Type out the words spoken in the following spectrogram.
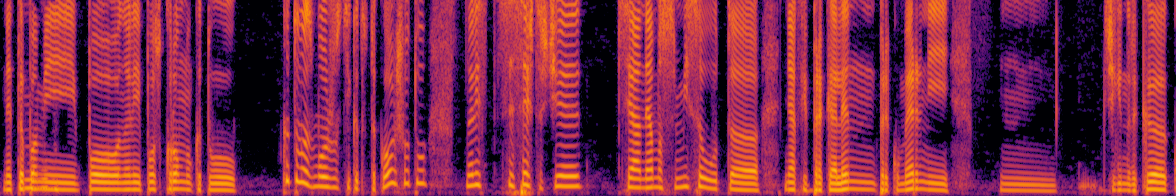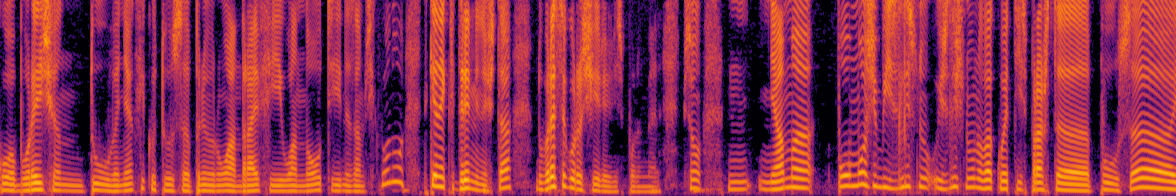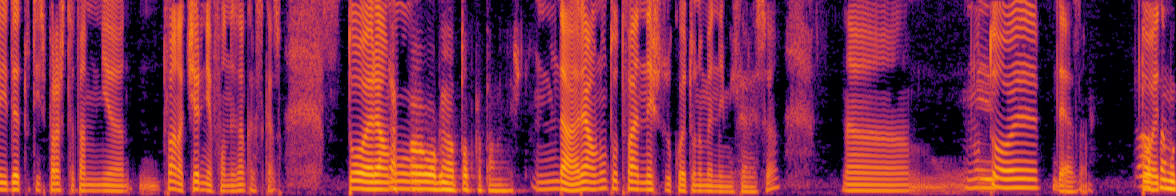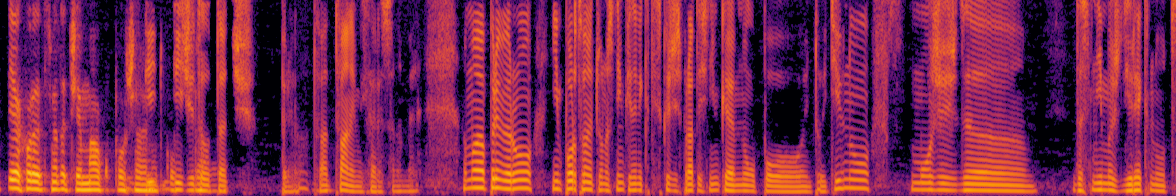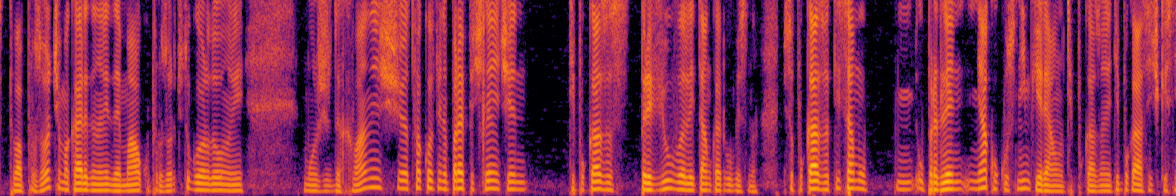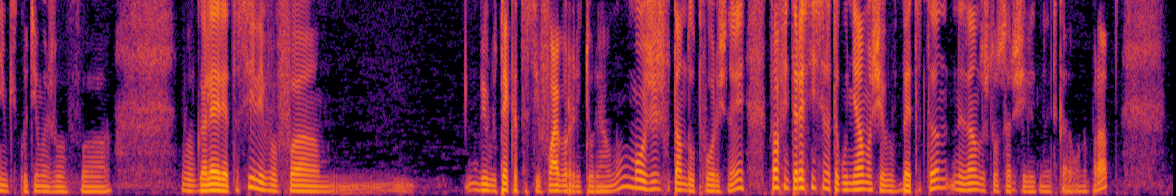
не тъпа ми, по, нали, по-скромно като, като възможности, като такова, защото нали, се сещаш, че сега няма смисъл от а, някакви прекален, прекомерни м- ще ги нарека collaboration тулове някакви, които са примерно OneDrive и OneNote и не знам си какво, но такива някакви древни неща, добре са го разширили според мен. Мисъл, няма по, може би излишно, излишно това, което ти изпраща пулса и дето ти изпраща там ния, това на черния фон, не знам как се казва. То е реално... Някаква огнена топка там нещо. Да, реално то това е нещо, което на мен не ми хареса. А, но и... то е... Да, я знам. Аз е... съм от тия хора, да смятат, че е малко по-шарен. Digital Touch. Това, това не ми хареса на мен. Ама, примерно, импортването на снимки, нали, като искаш да изпратиш снимка е много по-интуитивно. Можеш да, да снимаш директно от това прозорче, макар и да, нали, да е малко прозорчето, горе-долу нали, можеш да хванеш. Това, което ми направи впечатление, че ти показва превюва или там как го обясна. Мисля, показва ти само определен, няколко снимки реално ти показва. Не ти показва всички снимки, които имаш в, в галерията си или в библиотеката си в library реално. Можеш оттам да отвориш. Нали? Това в интерес истината го нямаше в бетата. Не знам защо са решили нали, така да го направят.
